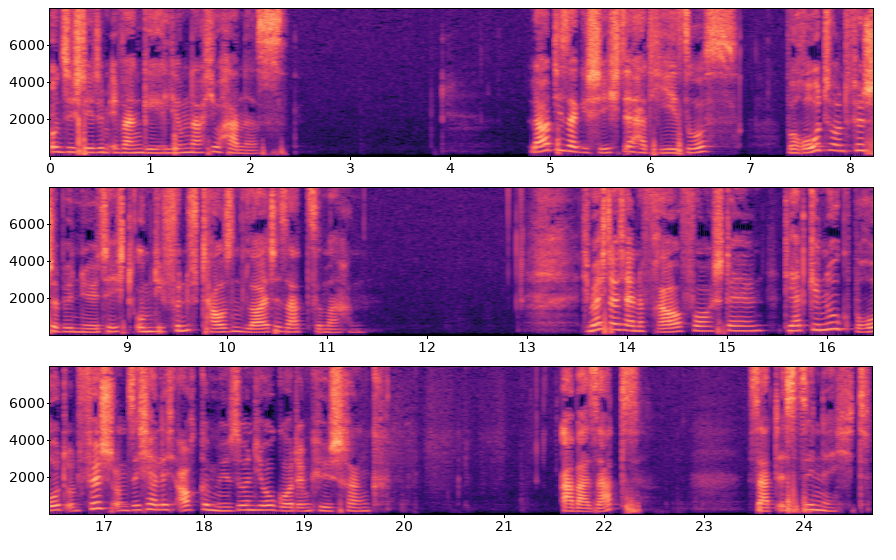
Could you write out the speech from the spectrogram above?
und sie steht im Evangelium nach Johannes. Laut dieser Geschichte hat Jesus Brote und Fische benötigt, um die 5000 Leute satt zu machen. Ich möchte euch eine Frau vorstellen, die hat genug Brot und Fisch und sicherlich auch Gemüse und Joghurt im Kühlschrank. Aber satt? Satt ist sie nicht.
